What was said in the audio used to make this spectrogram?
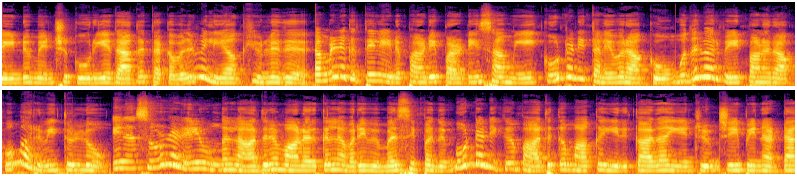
வேண்டும் என்று கூறியதாக தகவல் வெளியாகியுள்ளது. தமிழகத்தில் எடப்பாடி பழனிசாமியை கூட்டணி தலைவராகவும் முதல்வர் வேட்பாளராகவும் அறிவித்துள்ளோம். இந்த சூழலில் உங்கள் ஆதரவாளர்கள் அவரை விமர்சிப்பதும் கூட்டணிக்கு பாதகமாக இருக்காதா என்றும் ஜே பி நட்டா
